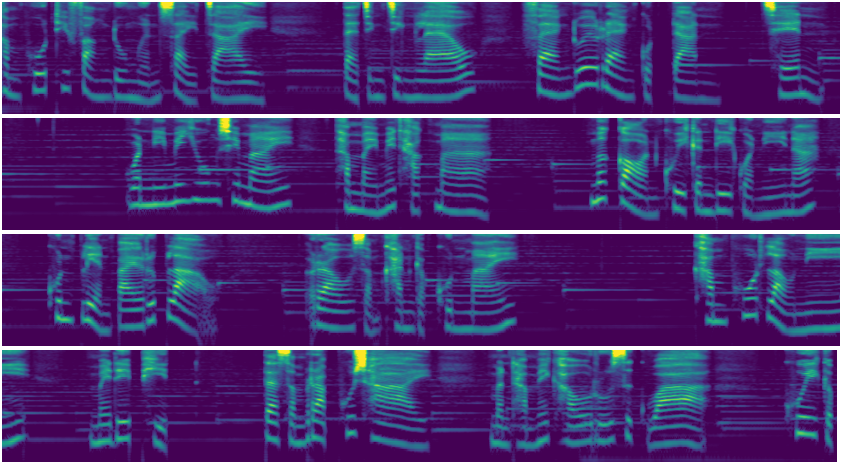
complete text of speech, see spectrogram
คำพูดที่ฟังดูเหมือนใส่ใจ แต่จริงๆแล้ว แฝงด้วยแรงกดดัน เช่น วันนี้ไม่ยุ่งใช่ไหมทำไมไม่ทักมา เมื่อก่อนคุยกันดีกว่านี้นะ คุณเปลี่ยนไปหรือเปล่า เราสำคัญกับคุณไหมคำพูดเหล่านี้ไม่ได้ผิด แต่สำหรับผู้ชาย มันทำให้เขารู้สึกว่า คุยกับ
